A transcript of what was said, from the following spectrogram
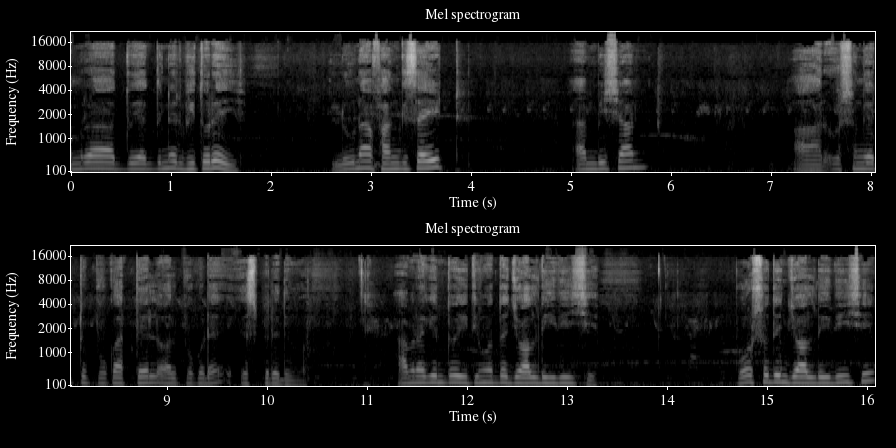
আমরা দু একদিনের ভিতরেই লুনা ফাঙ্গিসাইড অ্যাম্বিশন আর ওর সঙ্গে একটু পোকার তেল অল্প করে স্প্রে দেব। আমরা কিন্তু ইতিমধ্যে জল দিয়ে দিয়েছি। পরশু দিন জল দিয়ে দিয়েছি।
